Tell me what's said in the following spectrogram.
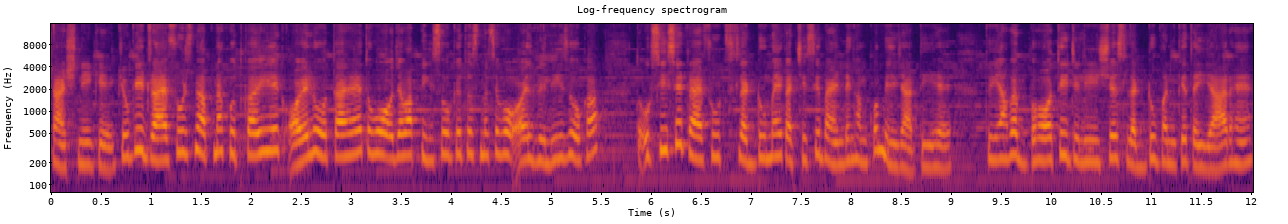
चाशनी के। क्योंकि ड्राई फ्रूट्स में अपना खुद का ही एक ऑयल होता है तो वो जब आप पीसोगे तो उसमें से वो ऑयल रिलीज़ होगा तो उसी से ड्राई फ्रूट्स लड्डू में एक अच्छी सी बाइंडिंग हमको मिल जाती है। तो यहाँ पर बहुत ही डिलीशियस लड्डू बन के तैयार हैं।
